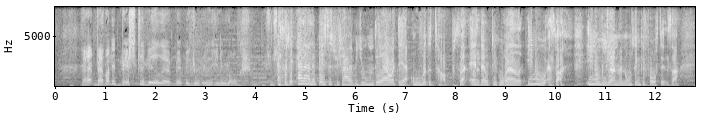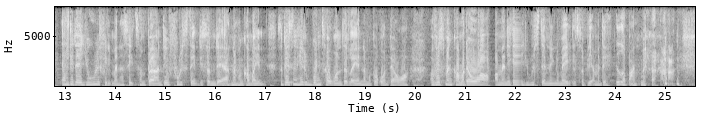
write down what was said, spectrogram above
Hvad, hvad var det bedste ved, øh, ved, ved julen i New York? Synes altså det aller, aller bedste, synes jeg, ved julen, det er jo, at det er over the top. Så alt er jo dekoreret endnu, altså, endnu vildere, end man nogensinde kan forestille sig alle de der julefilm, man har set som børn, det er jo fuldstændig sådan, det er, når man kommer ind. Så det er sådan en helt winter wonderland, når man går rundt derover. Ja. Og hvis man kommer derover, og man ikke er i julestemning normalt, så bliver man det edderbank med.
